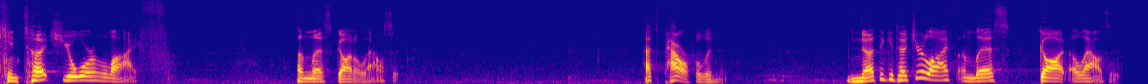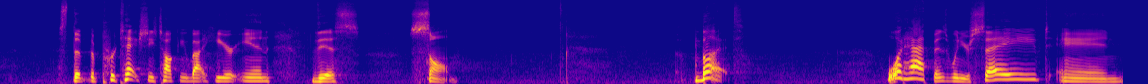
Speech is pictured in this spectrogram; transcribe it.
can touch your life unless God allows it. That's powerful, isn't it? Nothing can touch your life unless God allows it. It's the, the protection he's talking about here in this psalm. But what happens when you're saved and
